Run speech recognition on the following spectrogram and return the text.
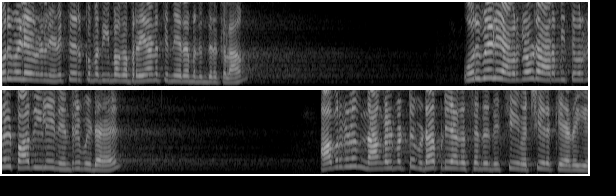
ஒருவேளை அவர்கள் நினைத்திருக்கும் அதிகமாக பிரயாணத்தின் நேரம் இருந்திருக்கலாம். ஒருவேளை அவர்களோடு ஆரம்பித்தவர்கள் பாதியிலே நின்றுவிட அவர்களும் நாங்கள் மட்டும் விடாப்பிடியாக சென்ற நிச்சயம் வெற்றி இலக்கை அடைய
